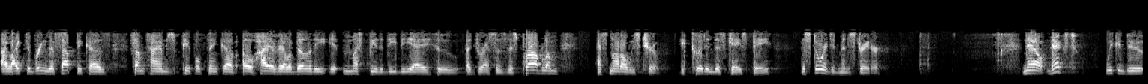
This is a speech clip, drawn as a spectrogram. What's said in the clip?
I like to bring this up because sometimes people think of, oh, high availability, it must be the DBA who addresses this problem. That's not always true. It could, in this case, be the storage administrator. Now, next, we can do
